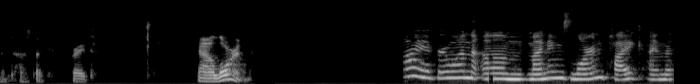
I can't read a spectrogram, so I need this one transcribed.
Fantastic, great. Now, Lauren. Hi, everyone. Um, my name is Lauren Pike. I'm a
